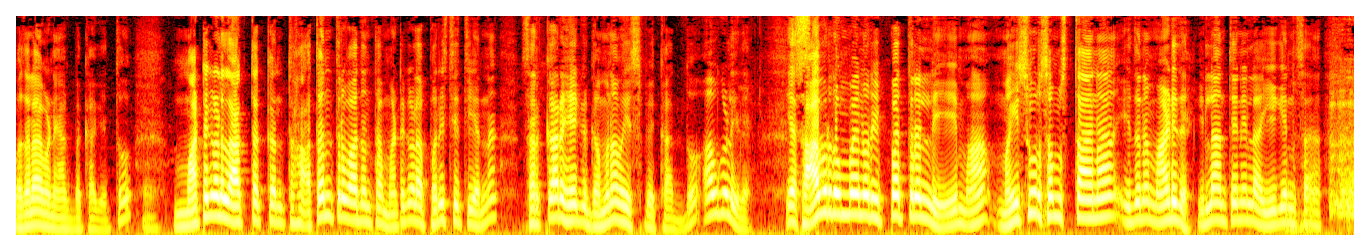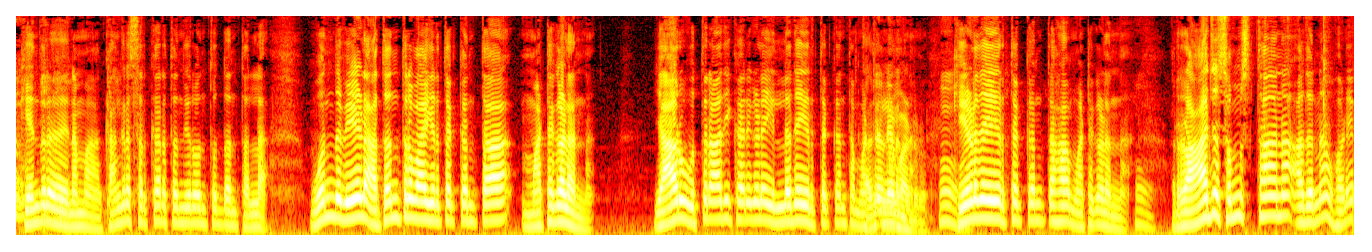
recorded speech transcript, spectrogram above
ಬದಲಾವಣೆ ಆಗಬೇಕಾಗಿತ್ತು ಮಠಗಳಲ್ಲಿ ಆಗ್ತಕ್ಕಂತಹ ಅತಂತ್ರವಾದಂಥ ಮಠಗಳ ಪರಿಸ್ಥಿತಿಯನ್ನು ಸರ್ಕಾರ ಹೇಗೆ ಗಮನವಹಿಸಬೇಕಾದ್ದು ಅವುಗಳಿದೆ. ಸಾವಿರದ ಒಂಬೈನೂರ ಇಪ್ಪತ್ತರಲ್ಲಿ ಮಾ ಮೈಸೂರು ಸಂಸ್ಥಾನ ಇದನ್ನು ಮಾಡಿದೆ. ಇಲ್ಲ ಅಂತೇನಿಲ್ಲ ಈಗೇನು ಸ ಕೇಂದ್ರ ನಮ್ಮ ಕಾಂಗ್ರೆಸ್ ಸರ್ಕಾರ ತಂದಿರುವಂಥದ್ದು ಅಂತಲ್ಲ. ಒಂದು ವೇಳೆ ಅತಂತ್ರವಾಗಿರ್ತಕ್ಕಂಥ ಮಠಗಳನ್ನ ಯಾರು ಉತ್ತರಾಧಿಕಾರಿಗಳೇ ಇಲ್ಲದೆ ಇರತಕ್ಕಂಥ ಮಠಗಳನ್ನ ಕೇಳದೇ ಇರತಕ್ಕಂತಹ ಮಠಗಳನ್ನ. ರಾಜ ಸಂಸ್ಥಾನ ಅದನ್ನ ಹೊಣೆ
